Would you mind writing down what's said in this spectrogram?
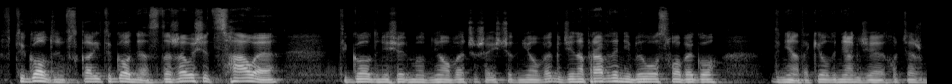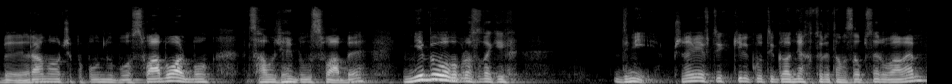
w tygodniu, w skali tygodnia. Zdarzały się całe tygodnie siedmiodniowe czy sześciodniowe, gdzie naprawdę nie było słabego dnia. Takiego dnia, gdzie chociażby rano czy po południu było słabo, albo cały dzień był słaby. Nie było po prostu takich dni. Przynajmniej w tych kilku tygodniach, które tam zaobserwowałem.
